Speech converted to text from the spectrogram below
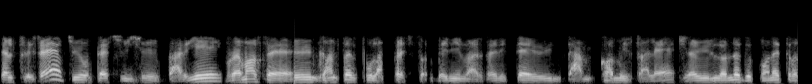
qu'elle faisait sur des sujets variés. Vraiment, c'est une grande fête pour la presse béninoise. Elle était une dame comme il fallait. J'ai eu l'honneur de connaître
